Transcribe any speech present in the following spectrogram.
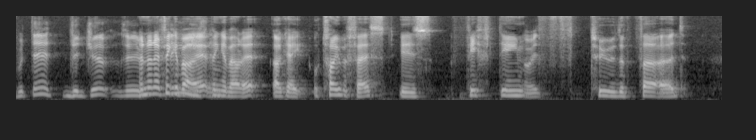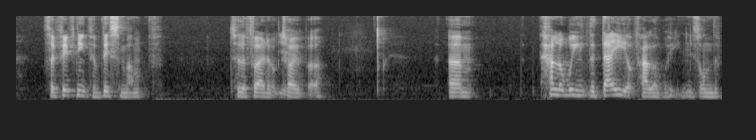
Would there the the No, no, no. Think about it. Think about it. Okay, Oktoberfest is fifteenth Oh, to the third, so fifteenth of this month to the third of Yeah. October. Um, Halloween. The day of Halloween is on the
